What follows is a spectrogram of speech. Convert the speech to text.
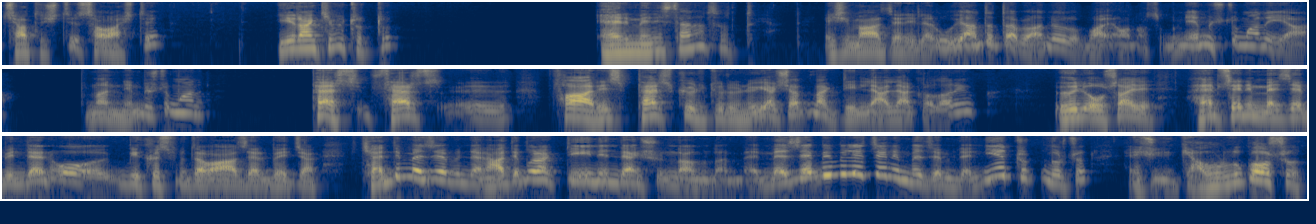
çatıştı, savaştı. İran kimi tuttu? Ermenistan'ı tuttu. E şimdi Azeriler uyandı tabii. Hani öyle, vay anası bu ne Müslümanı ya. Bunlar ne Müslüman? Pers, Fers, e, Faris, Pers kültürünü yaşatmak dinle alakaları yok. Öyle olsaydı hem senin mezhebinden o bir kısmı da Azerbaycan. Kendi mezhebinden. Hadi bırak dininden şundan bundan. E, mezhebi bile senin mezhebinden. Niye tutmuyorsun? E çünkü gavurluk olsun.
